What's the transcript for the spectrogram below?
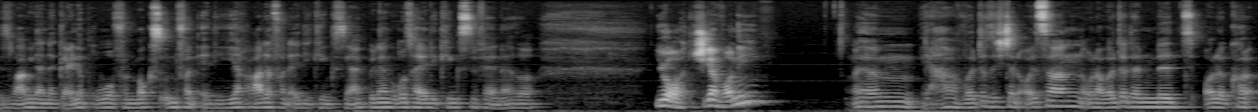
Es War wieder eine geile Probe von Mox und von Eddie, gerade von Eddie Kingston, ja. Ich bin ein großer Eddie Kingston-Fan, also. Ja, Giovanni ähm, ja, wollte sich denn äußern oder wollte denn mit Olle Col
